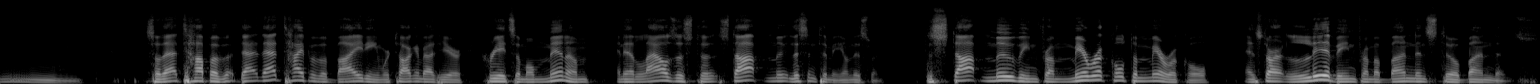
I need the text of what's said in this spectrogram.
Hmm. So that type of that, that type of abiding we're talking about here creates a momentum and it allows us to stop listen to me on this one. To stop moving from miracle to miracle and start living from abundance to abundance.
